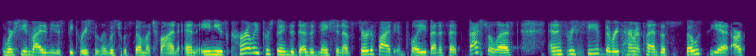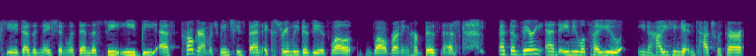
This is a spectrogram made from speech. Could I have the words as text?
where she invited me to speak recently, which was so much fun. And Amy is currently pursuing the designation of Certified Employee Benefit Specialist and has received the Retirement Plan associate RPA designation within the CEBS program, which means she's been extremely busy as well while running her business. At the very end, Amy will tell you, you know, how you can get in touch with her.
